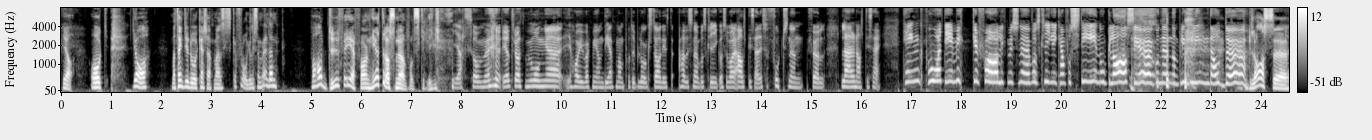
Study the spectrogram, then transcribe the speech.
Ja, och ja, man tänkte ju då kanske att man ska fråga liksom, Ellen, vad har du för erfarenheter av snöbollskrig? Ja, som jag tror att många har ju varit med om det att man på typ lågstadiet hade snöbollskrig och så var det alltid så här, så fort snön föll, läraren alltid så här Tänk på att det är mycket farligt med snöbollskrig, ni kan få sten och glas i ögonen och bli blinda och dö. Glas eh,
